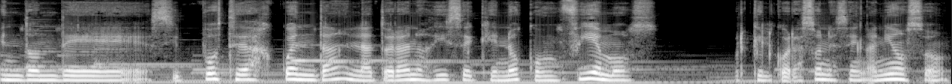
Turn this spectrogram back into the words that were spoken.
en donde, si vos te das cuenta, en la Torah nos dice que no confiemos porque el corazón es engañoso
